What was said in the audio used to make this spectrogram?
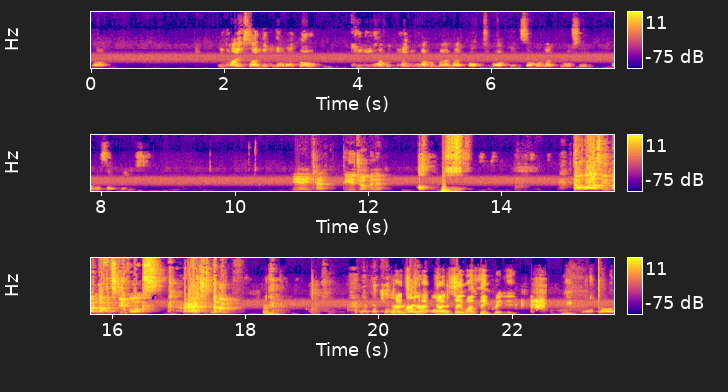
But in hindsight, looking at that goal, could you have a, can you have a man like Ox marking someone like Dawson on a set piece? Yeah, you can. Do your job, in it. don't ask me about nothing to do with Ox. I just don't. Give the kid Can I, a just, can, I, can I just say one thing quickly? Go.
